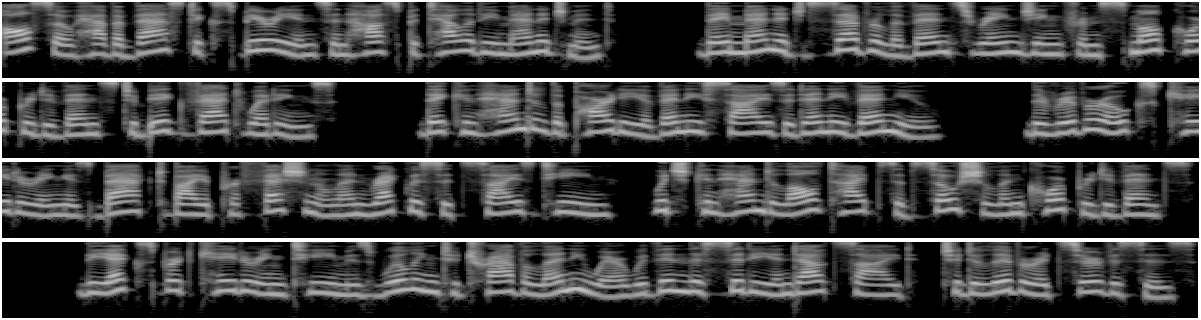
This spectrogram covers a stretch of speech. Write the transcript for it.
also have a vast experience in hospitality management they managed several events ranging from small corporate events to big fat weddings. They can handle the party of any size at any venue. The River Oaks Catering is backed by a professional and requisite size team, which can handle all types of social and corporate events. The expert catering team is willing to travel anywhere within the city and outside to deliver its services.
